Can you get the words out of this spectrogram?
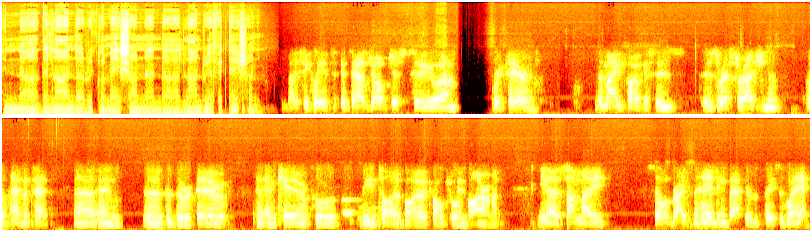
in uh, the land reclamation and uh, land reaffectation? Basically, it's, it's our job just to um, repair it. The main focus is is restoration of, of habitat uh, and the, the repair of and care for the entire biocultural environment. You know, some may celebrate the handing back of a piece of land,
